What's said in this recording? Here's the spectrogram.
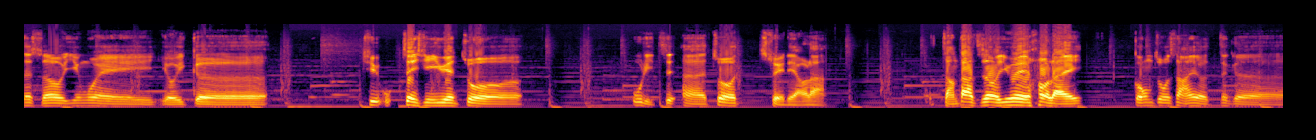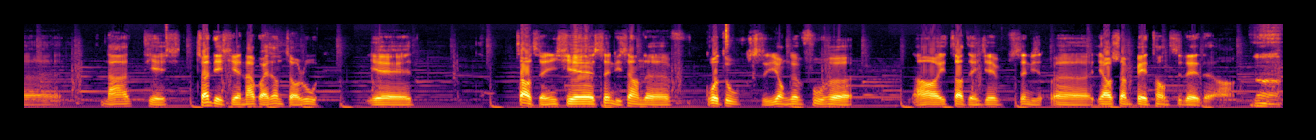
那时候因为有一个去振兴医院做物理治呃做水疗啦，长大之后因为后来工作上还有那个拿铁穿铁鞋拿拐杖走路，也造成一些身体上的过度使用跟负荷，然后造成一些身体呃腰酸背痛之类的啊，嗯，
